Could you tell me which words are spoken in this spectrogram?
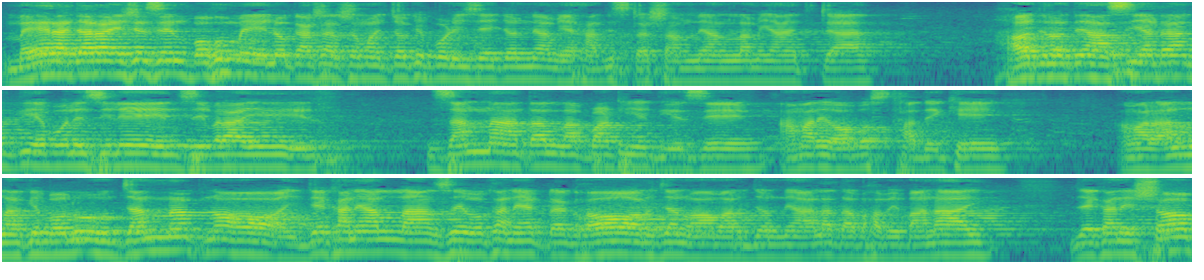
মেয়েরা যারা এসেছেন, বহু মেয়ে লোক আসার সময় চোখে পড়েছে, এই জন্য আমি হাদিসটা সামনে আনলাম এই আয়াতটা। হজরতে আসিয়া ডাক দিয়ে বলেছিলেন, জিব্রাইল, জান্নাত আল্লাহ পাঠিয়ে দিয়েছে, আমার এই অবস্থা দেখে। আমার আল্লাহকে বলো, জান্নাত নয়, যেখানে আল্লাহ আছে, ওখানে একটা ঘর যেন আমার জন্য আলাদাভাবে বানায়, যেখানে সব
